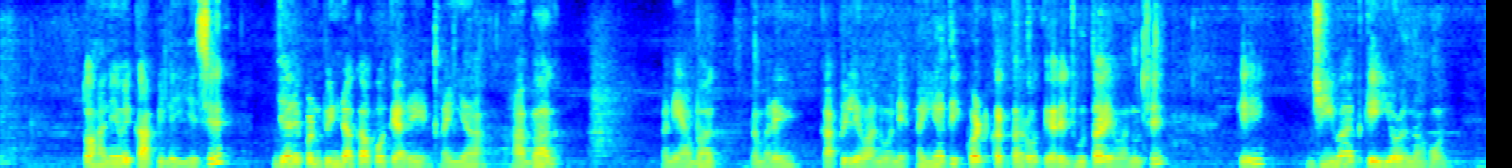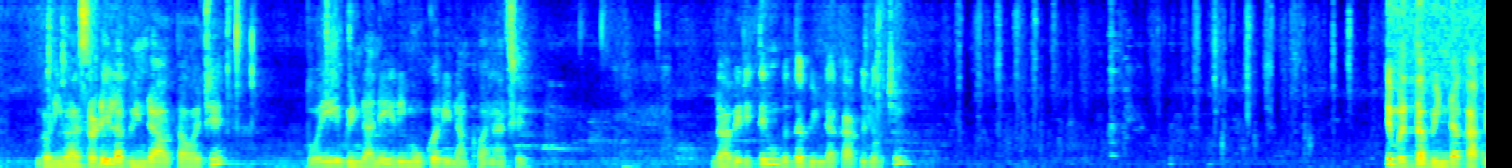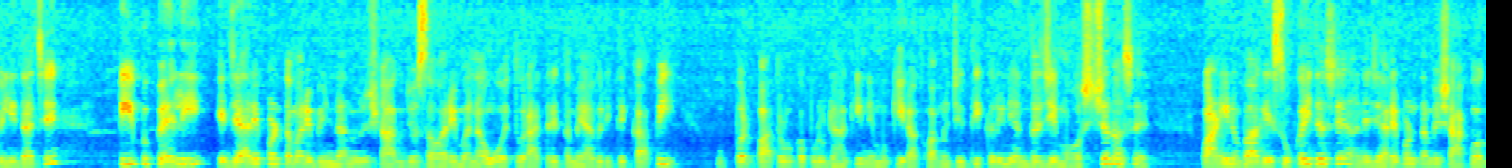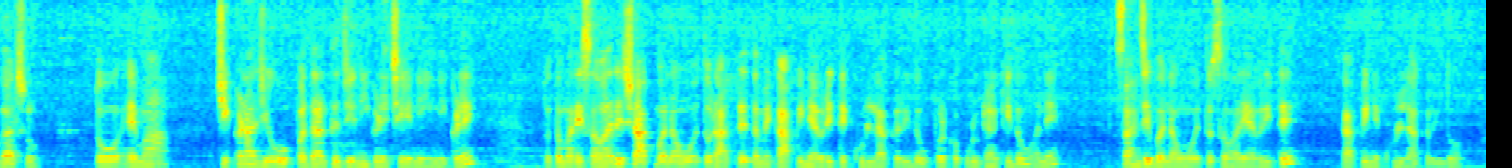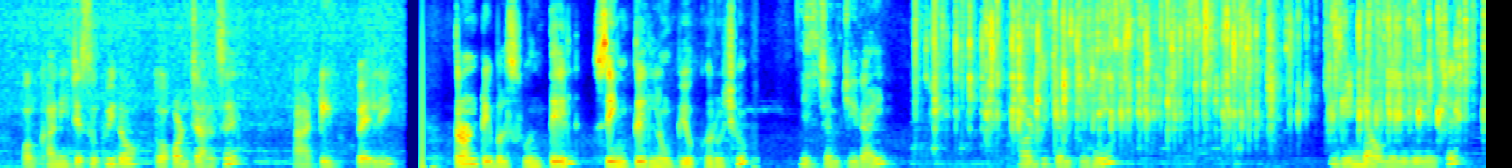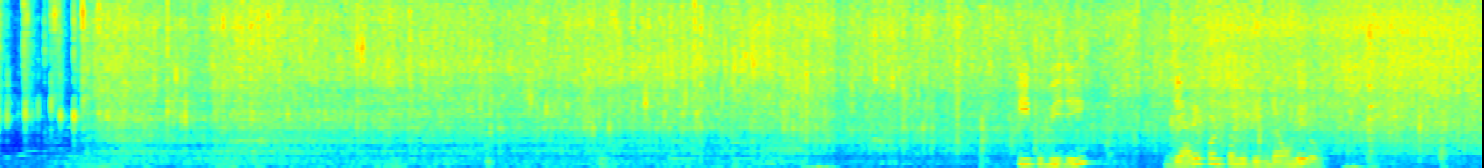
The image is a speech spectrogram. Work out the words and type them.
તો આને હવે કાપી લઈએ છે. જ્યારે પણ ભીંડા કાપો ત્યારે અહીંયા આ ભાગ અને આ ભાગ તમારે કાપી લેવાનું અને અહીંયાથી કટ કરતા રહો, ત્યારે જોતા રહેવાનું છે કે જીવાત કે ઈયળ ન હોય. ઘણીવાર સડેલા ભીંડા આવતા હોય છે, તો એ ભીંડાને રિમૂવ કરી નાખવાના છે. આવી રીતે હું બધા ભીંડા કાપી લઉં છું. તે બધા ભીંડા કાપી લીધા છે. ટીપ પહેલી કે જ્યારે પણ તમારે ભીંડાનું શાક જો સવારે બનાવવું હોય તો રાત્રે તમે આવી રીતે કાપી ઉપર પાતળું કપડું ઢાંકીને મૂકી રાખવાનું, જેથી કરીને અંદર જે મોઇશ્ચર હશે, પાણીનો ભાગ એ સુકાઈ જશે અને જ્યારે પણ તમે શાક વઘારશો, તો એમાં ચીકણા જેવો પદાર્થ જે નીકળે છે એ નહીં નીકળે. તો તમારે સવારે શાક બનાવવું હોય તો રાત્રે તમે કાપીને આવી રીતે ખુલ્લા કરી દો, ઉપર કપડું ઢાંકી દો અને સાંજે બનાવવું હોય તો સવારે આવી રીતે કાપીને ખુલ્લા કરી દો. પંખા નીચે સૂકવી દો તો પણ ચાલશે. આ ટીપ પહેલી. ત્રણ ટેબલ સ્પૂન તેલ, સિંગ તેલનો ઉપયોગ કરું છું. એક ચમચી રાઈ, અડધી ચમચી હિંગ, ભીંડા ઉમેરી દઈએ છે. ટીપ બીજી, જ્યારે પણ તમે ભીંડા ઉમેરો,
